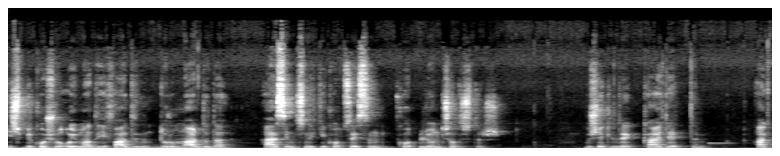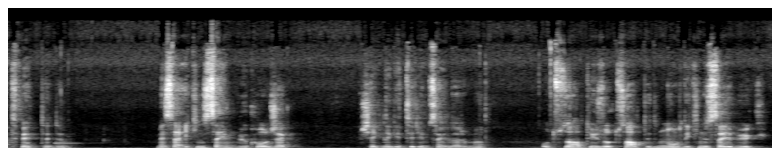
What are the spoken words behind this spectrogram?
hiçbir koşula uymadığı ifadenin durumlarda da else'in içindeki kod sayısının kod bloğunu çalıştırır. Bu şekilde kaydettim. Aktif et dedim. Mesela ikinci sayım büyük olacak şekilde getireyim sayılarımı. 36, 136 dedim. Ne oldu? İkinci sayı büyük.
